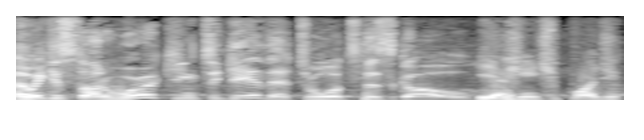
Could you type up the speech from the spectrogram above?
And we can start working together towards this goal. E a gente pode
